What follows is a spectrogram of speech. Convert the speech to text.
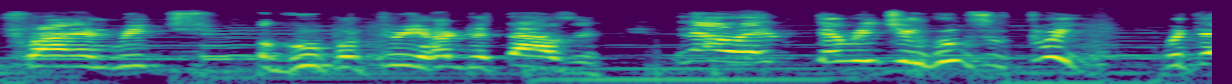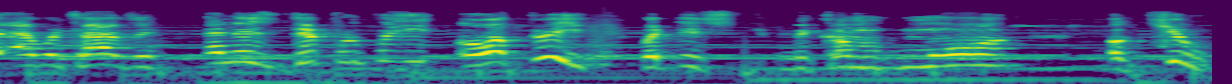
try and reach a group of 300,000. Now they, they're reaching groups of three with the advertising, and it's different for all three, but it's become more acute.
